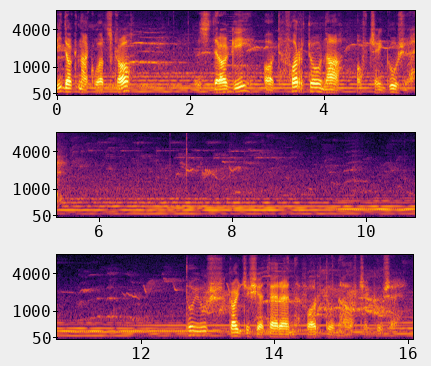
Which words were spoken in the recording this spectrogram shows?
Widok na Kłodzko z drogi od fortu na Owczej Górze. Tu już kończy się teren fortu na Owczej Górze.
